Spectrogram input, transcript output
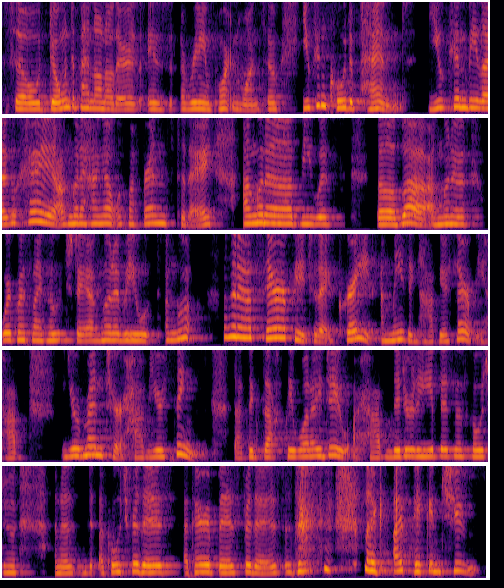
So don't depend on others is a really important one. So you can codepend. You can be like, okay, I'm gonna hang out with my friends today. I'm gonna be with blah blah. blah. I'm gonna work with my coach today. I'm gonna be. I'm gonna. I'm going to have therapy today. Great, amazing. Have your therapy, have your mentor, have your things. That's exactly what I do. I have literally a business coach and a, a coach for this, a therapist for this. like I pick and choose,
